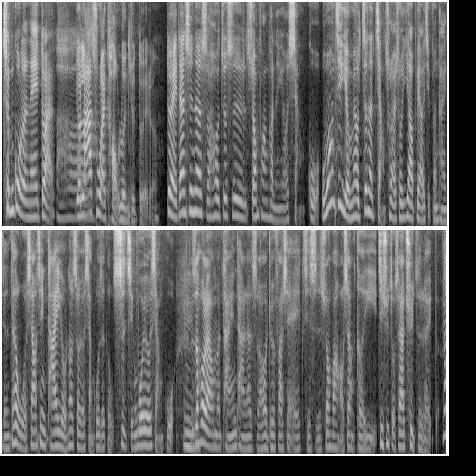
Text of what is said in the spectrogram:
撑过了那一段，有拉出来讨论就对了。对，但是那时候就是双方可能有想过，我忘记有没有真的讲出来说要不要一起分开一阵。但我相信他有那时候有想过这个事情，我也有想过。嗯，可是后来我们谈一谈的时候，就发现，哎、欸，其实双方好像可以继续走下去之类的。那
